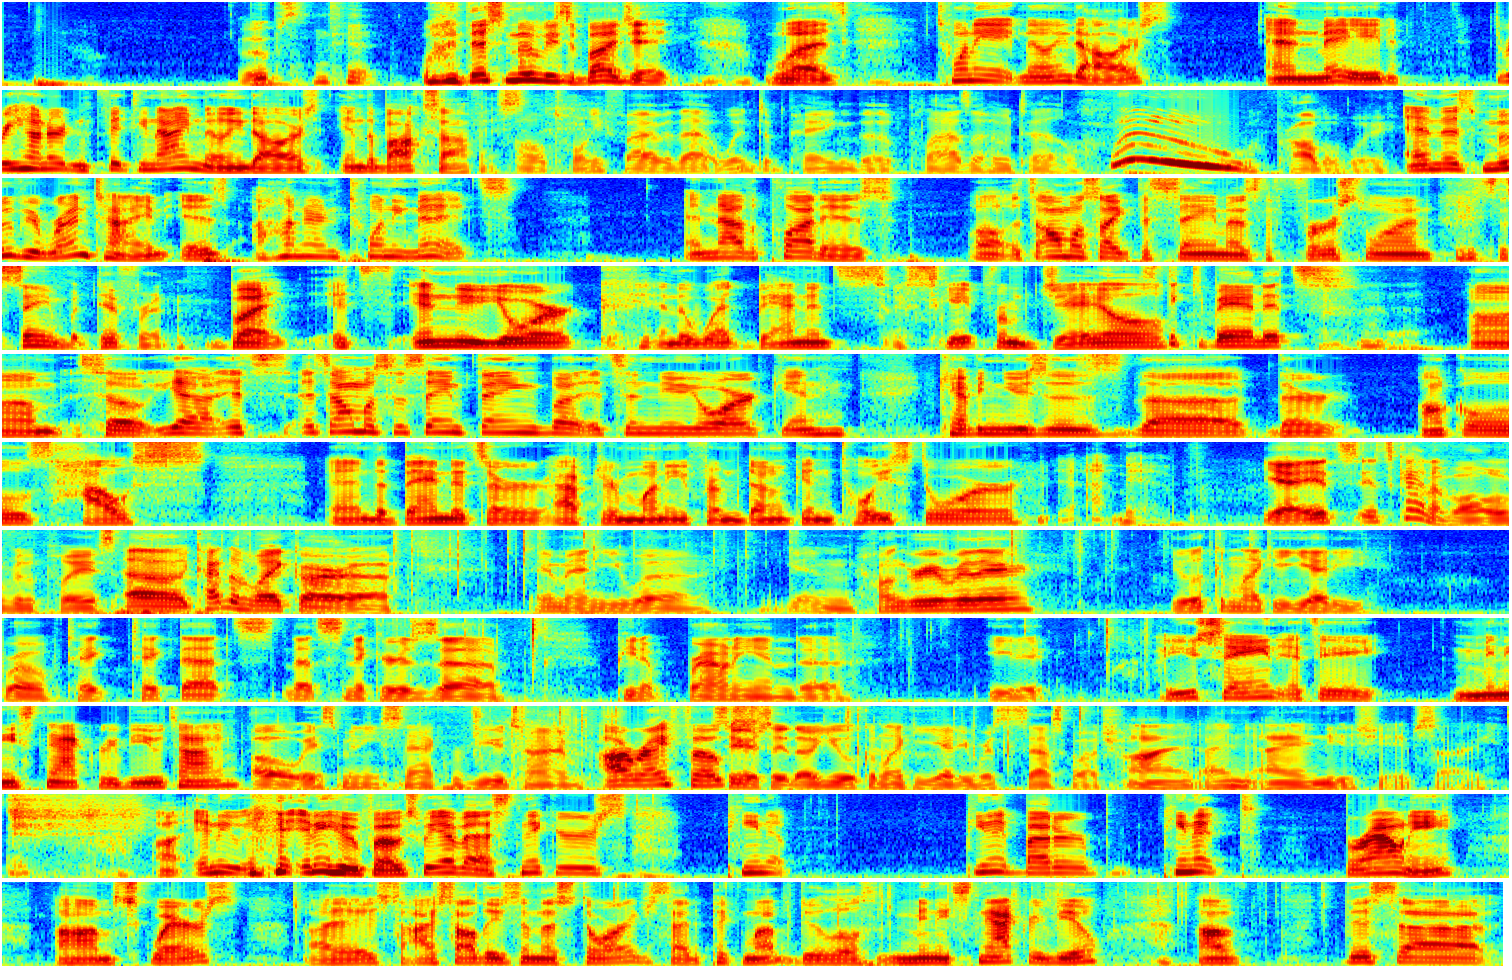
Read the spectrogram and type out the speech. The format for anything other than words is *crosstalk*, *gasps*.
Oops. *laughs* *laughs* this movie's budget was $28 million and made $359 million in the box office. All 25 of that went to paying the Plaza Hotel. Woo! Probably. And this movie runtime is 120 minutes. And now the plot is well, it's almost like the same as the first one, It's the same but different. but it's in New York and the wet bandits escape from jail. Sticky Bandits. Uh, Um, so yeah, it's it's almost the same thing, but it's in New York, and Kevin uses the their uncle's house, and the bandits are after money from Duncan Toy Store. Yeah, man. Yeah, it's it's kind of all over the place. Uh, kind of like our. Uh, hey man, you uh getting hungry over there? You're looking like a yeti, bro. Take take that that Snickers uh peanut brownie and uh eat it. Are you saying it's a mini snack review time? Oh, it's mini snack review time. All right, folks. Seriously though, you looking like a yeti. Where's the Sasquatch? I, I, I need a shave. Sorry. *laughs* uh, any, *laughs* anywho, folks, we have a Snickers peanut peanut butter peanut brownie um, squares. I, I saw these in the store. I decided to pick them up, do a little mini snack review of this uh,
